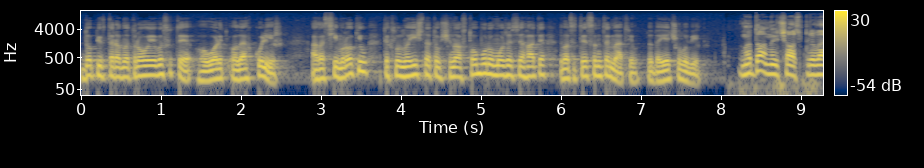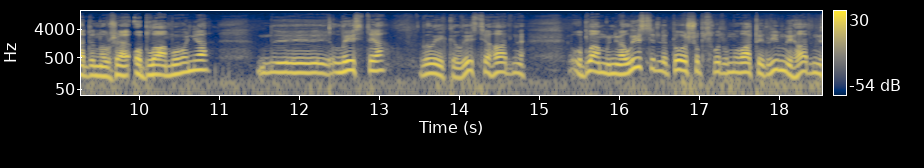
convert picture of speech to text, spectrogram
до півтораметрової висоти, говорить Олег Куліш. А за сім років технологічна товщина стовбуру може сягати 20 сантиметрів, додає чоловік. На даний час проведено вже обламування е, листя, велике листя гарне, обламування листя для того, щоб сформувати рівний гарний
